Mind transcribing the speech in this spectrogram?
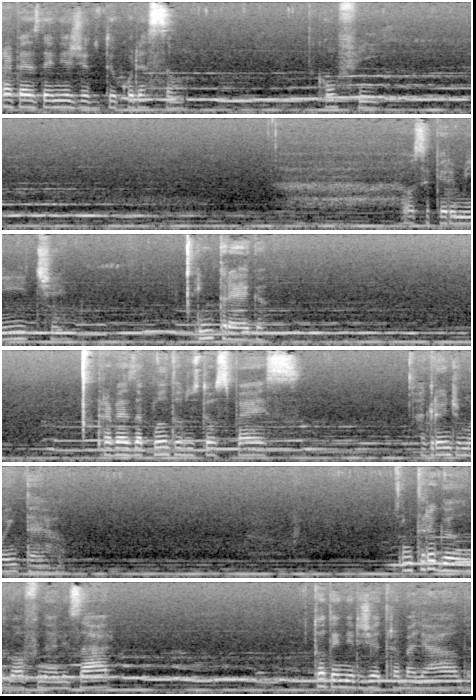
através da energia do teu coração. Confie. Você permite, entrega através da planta dos teus pés a grande Mãe Terra. Entregando ao finalizar toda a energia trabalhada,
